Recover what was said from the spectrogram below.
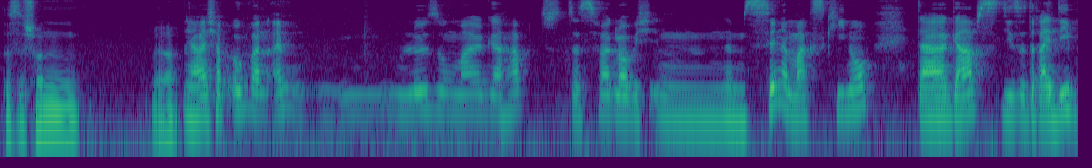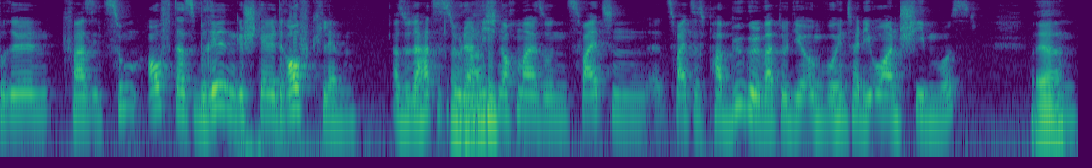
Das ist schon, ja. Ja, ich habe irgendwann eine Lösung mal gehabt, das war glaube ich in einem Cinemax-Kino. Da gab es diese 3D-Brillen quasi zum auf das Brillengestell draufklemmen. Also da hattest du Aha. dann nicht nochmal so ein zweiten, äh, zweites Paar Bügel, was du dir irgendwo hinter die Ohren schieben musst. Ja. Ähm,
